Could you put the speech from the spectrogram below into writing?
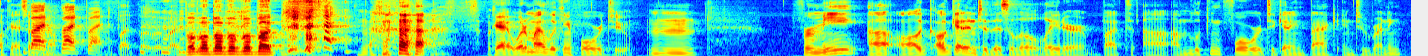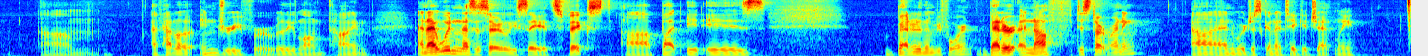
okay, sorry. But no. but but but but but but but but but but okay, what am I looking forward to? Mm, for me, uh, I'll, I'll get into this a little later, but uh, I'm looking forward to getting back into running. Um, I've had an injury for a really long time, and I wouldn't necessarily say it's fixed, uh, but it is better than before, better enough to start running, uh, and we're just gonna take it gently. I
